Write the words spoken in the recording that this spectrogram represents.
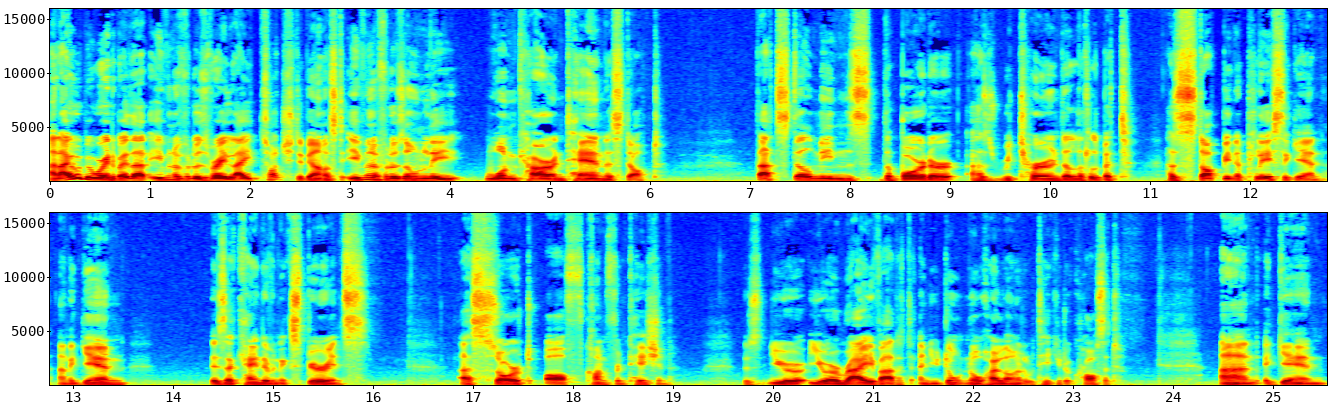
And I would be worried about that even if it was very light touch, to be honest. Even if it was only one car in ten is stopped. That still means the border has returned a little bit, has stopped being a place again, and again is a kind of an experience a sort of confrontation. you you arrive at it and you don't know how long it will take you to cross it. And again,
